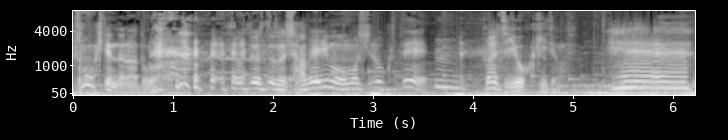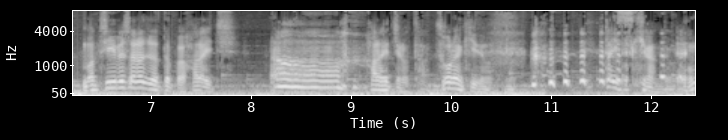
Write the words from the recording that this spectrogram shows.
つも来てんだなと思って。そうすると喋りも面白くて、うん。その人よく聞いてます。へー。まあ、TBS ラジオだとやっぱりハライチ。あハライチのターン。そこら辺聞いてますね。大好きなんだよ。本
